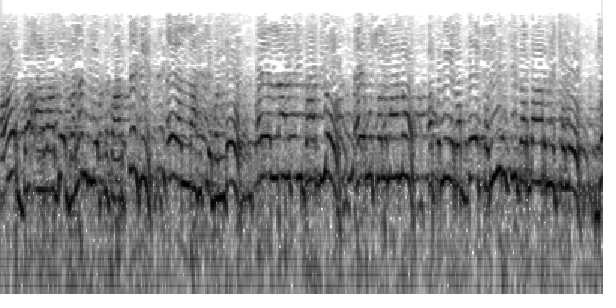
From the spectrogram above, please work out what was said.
اور آوازیں بلند یہ پکارتے ہیں، اے اللہ کے بندو، اے اللہ کی بادیوں اے مسلمانوں اپنے رب کریم کی دربار میں چلو، جو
